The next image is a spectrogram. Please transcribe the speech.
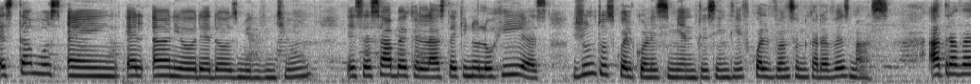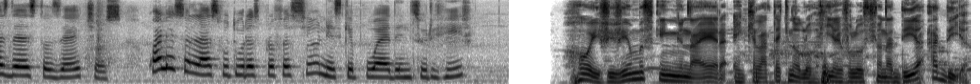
Estamos en el año de 2021 y se sabe que las tecnologías, juntos con el conocimiento científico, avanzan cada vez más. A través de estos hechos, ¿cuáles son las futuras profesiones que pueden surgir? Hoy vivimos en una era en que la tecnología evoluciona día a día.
